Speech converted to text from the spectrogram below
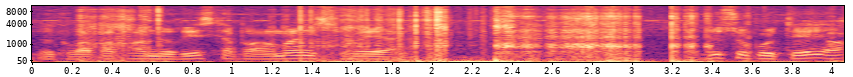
Donc on va pas prendre de risque. Apparemment il serait euh, de ce côté là.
